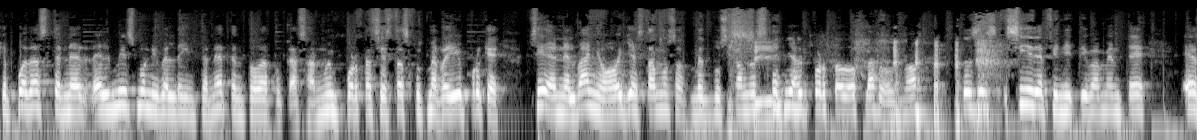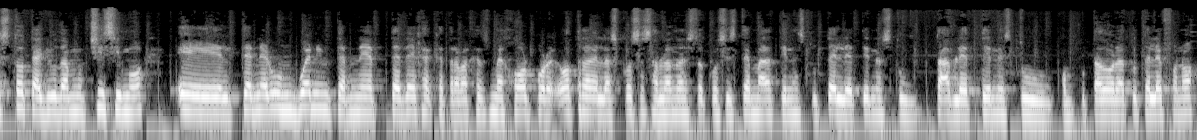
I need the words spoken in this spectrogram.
que puedas tener el mismo nivel de internet en toda tu casa. No importa si estás, pues me reí porque sí, en el baño hoy estamos buscando señal por todos lados, ¿no? Entonces, sí, definitivamente esto te ayuda muchísimo el tener un buen internet te deja que trabajes mejor. Por otra de las cosas, hablando de este ecosistema, tienes tu tele, tienes tu tablet, tienes tu computadora, tu teléfono,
